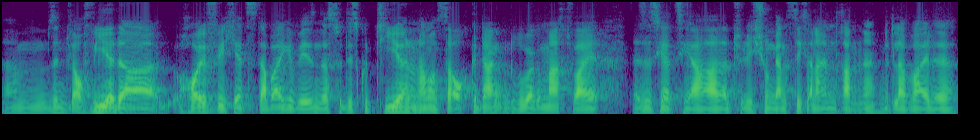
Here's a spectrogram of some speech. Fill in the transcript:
sind auch wir da häufig jetzt dabei gewesen, das zu diskutieren und haben uns da auch Gedanken drüber gemacht, weil es ist jetzt ja natürlich schon ganz dicht an einem dran. Ne? Mittlerweile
